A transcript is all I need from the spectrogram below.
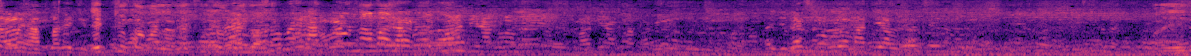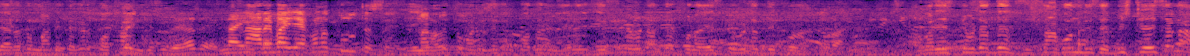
সবাই হাত লাগাইছে একটু চাপাইলা একটু চাপাইলা ভাই এই জায়গা তো মাটি থাকার কথাই কিছু দেখা যায়? না রে ভাই এখনও তুলতেছে। এইভাবে তো মাটি থাকার কথাই না এসকেভেটার দেখো না এসকেভেটার দেখো না আবার এসকেভেটার দিয়ে চাপন দিছে। বৃষ্টি হয়েছে না?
